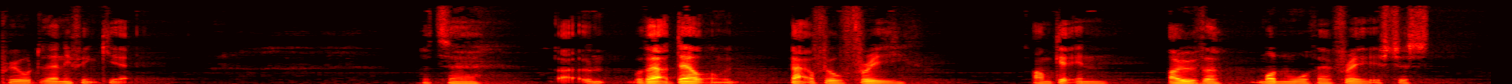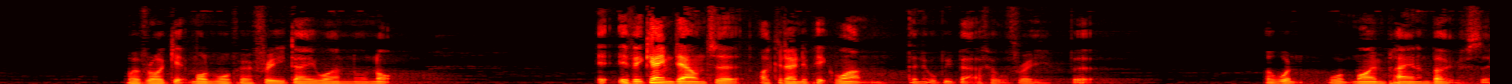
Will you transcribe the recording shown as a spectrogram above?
pre-ordered anything yet. But uh, uh, without a doubt, on Battlefield 3, I'm getting over Modern Warfare 3. It's just whether I get Modern Warfare 3 day one or not. If it came down to I could only pick one, then it would be Battlefield 3. But I wouldn't wouldn't mind playing them both. So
